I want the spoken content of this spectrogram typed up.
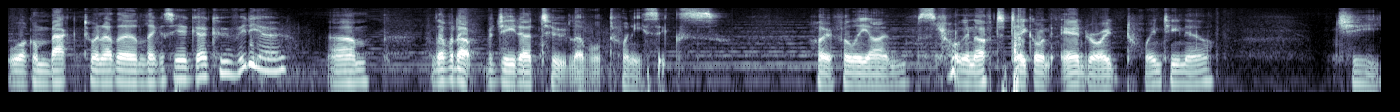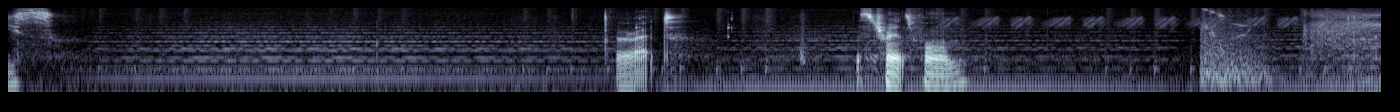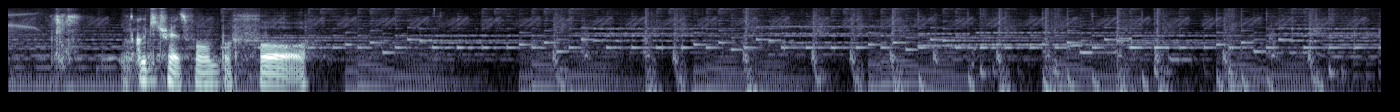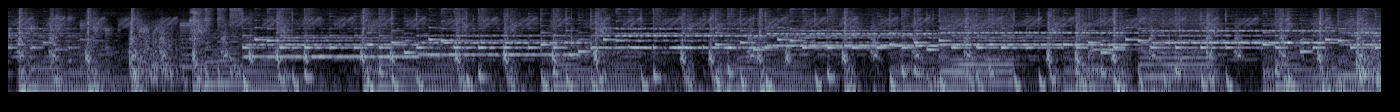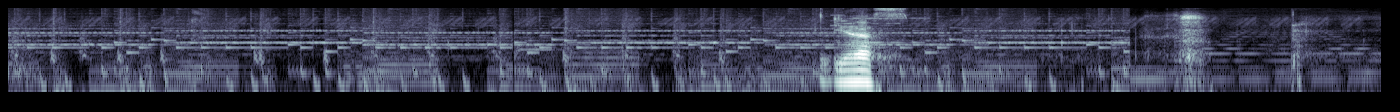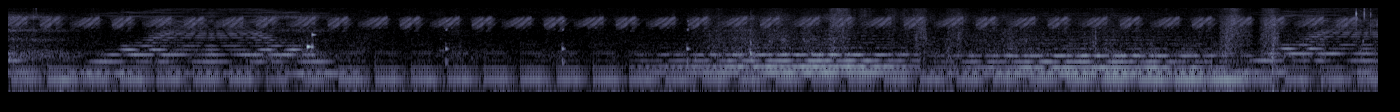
Welcome back to another Legacy of Goku video. Um, leveled up Vegeta to level 26. Hopefully I'm strong enough to take on Android 20 now. Jeez. Alright. Let's transform. Good to transform before. Yes.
